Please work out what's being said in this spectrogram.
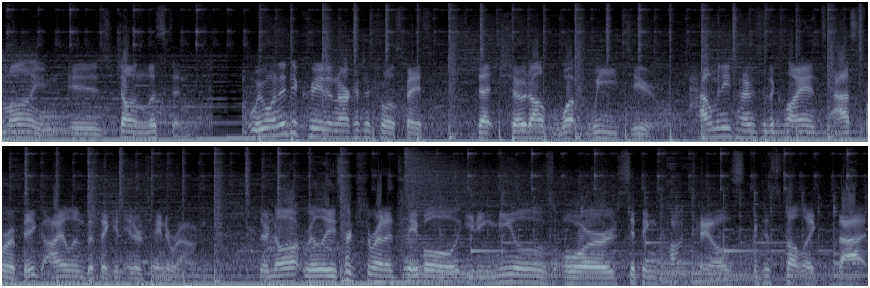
mine is John Liston. We wanted to create an architectural space that showed off what we do. How many times do the clients ask for a big island that they can entertain around? They're not really perched around a table eating meals or sipping cocktails. We just felt like that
